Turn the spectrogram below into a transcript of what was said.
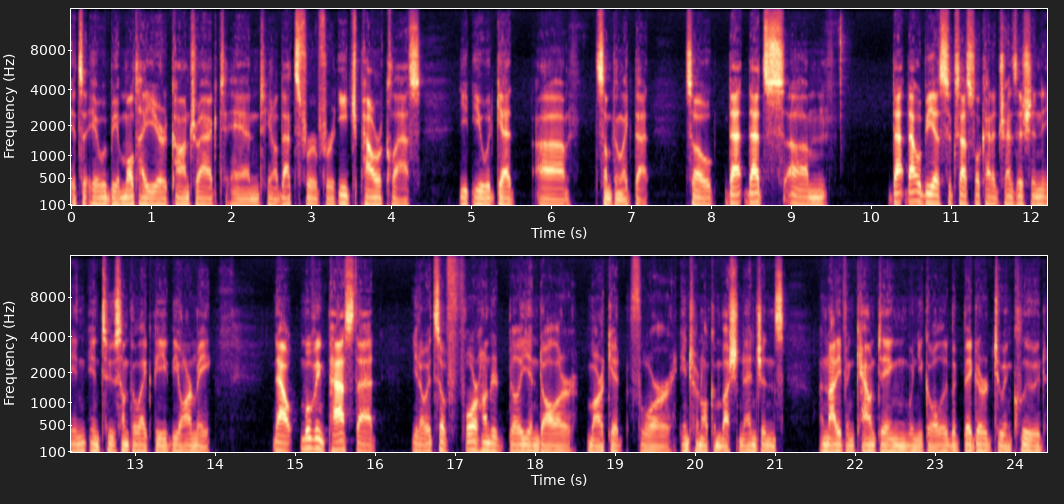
it's a, it would be a multi-year contract, and you know that's for for each power class, you, you would get uh, something like that. So that that's um, that that would be a successful kind of transition in, into something like the the army. Now, moving past that, you know, it's a four hundred billion dollar market for internal combustion engines. I'm not even counting when you go a little bit bigger to include,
